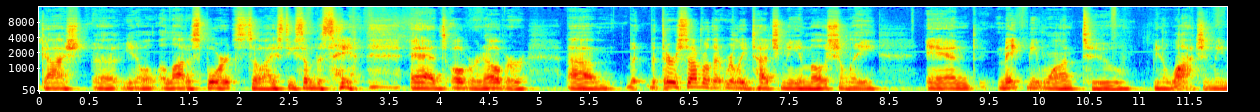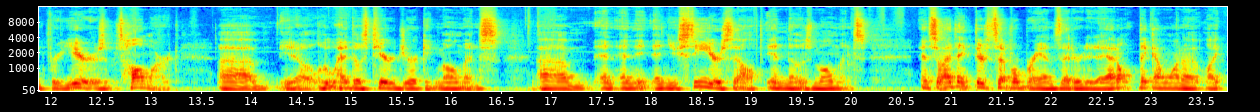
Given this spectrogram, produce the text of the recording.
gosh, uh, you know, a lot of sports, so I see some of the same ads over and over. Um, but but there are several that really touch me emotionally and make me want to you know watch. I mean, for years it was Hallmark, um, you know, who had those tear jerking moments, um, and and and you see yourself in those moments. And so I think there's several brands that are today. I don't think I want to like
